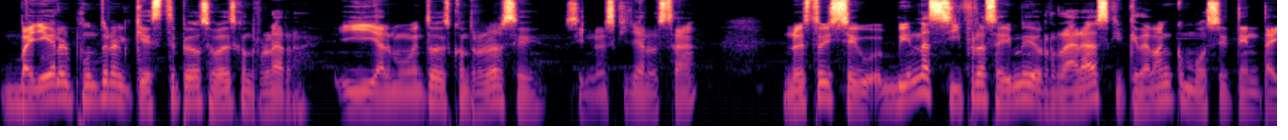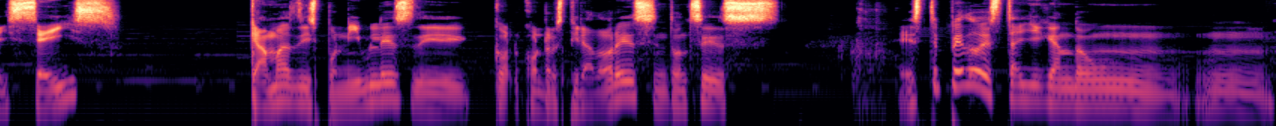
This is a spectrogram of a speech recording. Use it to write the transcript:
va a llegar el punto en el que este pedo se va a descontrolar. Y al momento de descontrolarse, si no es que ya lo está, no estoy seguro. Vi unas cifras ahí medio raras que quedaban como 76 camas disponibles de, con, respiradores. Entonces, este pedo está llegando a un, un,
